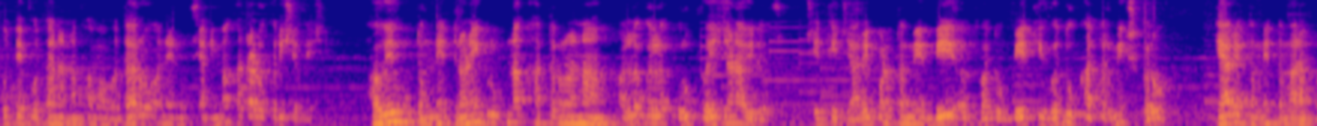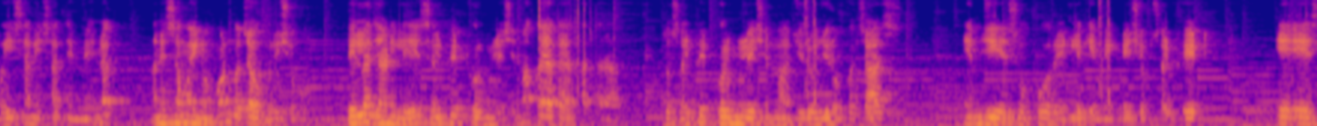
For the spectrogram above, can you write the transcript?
તો તે પોતાના નફામાં વધારો અને નુકસાનીમાં ઘટાડો કરી શકે છે. હવે હું તમને ત્રણેય ગ્રુપના ખાતરોના નામ અલગ અલગ ગ્રુપ વાઇઝ જણાવી દઉં છું. જેથી જ્યારે પણ તમે બે અથવા તો બેથી વધુ ખાતર મિક્સ કરો, ત્યારે તમે તમારા પૈસાની સાથે મહેનત અને સમયનો પણ બચાવ કરી શકો. પહેલાં જાણી લઈએ સલ્ફેટ ફોર્મ્યુલેશનમાં કયા કયા ખાતર આવે. તો સલ્ફેટ ફોર્મ્યુલેશનમાં જીરો જીરો પચાસ એમજીએસઓ ફોર એટલે કે મેગ્નેશિયમ સલ્ફેટ એએસ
